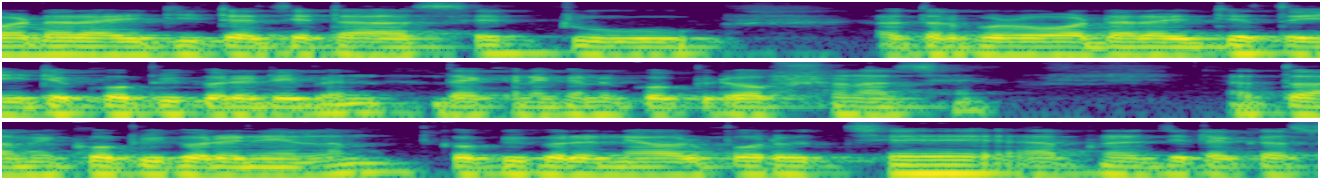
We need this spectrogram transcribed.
অর্ডার আইডিটা যেটা আছে টু তারপর অর্ডার আইডি তো এইটা কপি করে নিবেন। দেখেন এখানে কপির অপশন আছে। তো আমি কপি করে নিলাম। কপি করে নেওয়ার পর হচ্ছে আপনার যেটা কাজ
